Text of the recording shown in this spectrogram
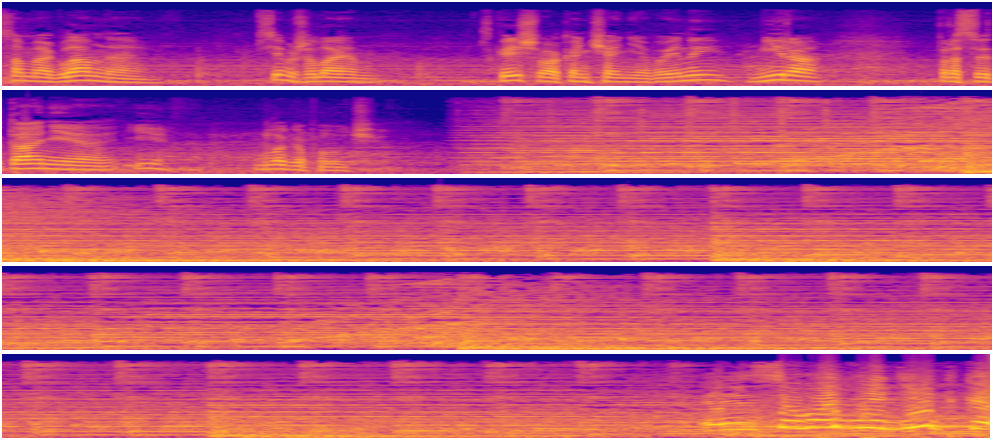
самое главное, всем желаем скорейшего окончания войны, мира, процветания и благополучия. Е, Сьогодні дітки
